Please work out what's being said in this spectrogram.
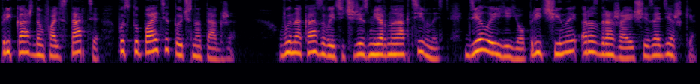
При каждом фальстарте поступайте точно так же. Вы наказываете чрезмерную активность, делая ее причиной раздражающей задержки.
